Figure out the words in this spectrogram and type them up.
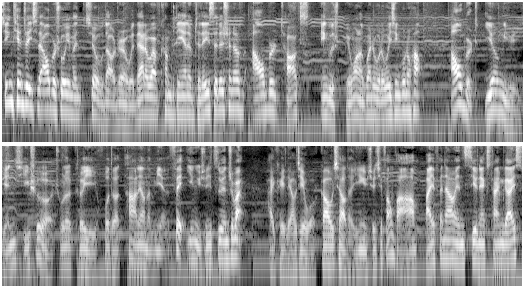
今天这一期的 Albert 说英文就到这儿。With that, we have come to the end of today's edition of Albert Talks English。别忘了关注我的微信公众号。Albert 英语研习社除了可以获得大量的免费英语学习资源之外，还可以了解我高效的英语学习方法。Bye for now and see you next time, guys.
